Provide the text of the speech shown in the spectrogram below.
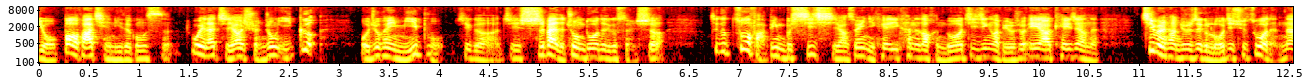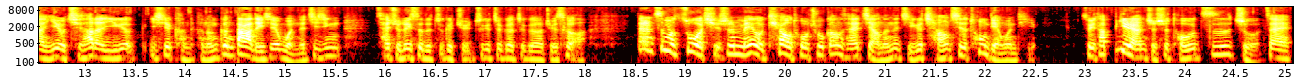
有爆发潜力的公司，未来只要选中一个，我就可以弥补这个这些失败的众多的这个损失了。这个做法并不稀奇啊，所以你可以看得到很多基金啊，比如说 ARK 这样的。基本上就是这个逻辑去做的，那也有其他的一个一些可能可能更大的一些稳的基金采取类似的这个决这个这个这个决策啊，但是这么做其实没有跳脱出刚才讲的那几个长期的痛点问题，所以它必然只是投资者在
